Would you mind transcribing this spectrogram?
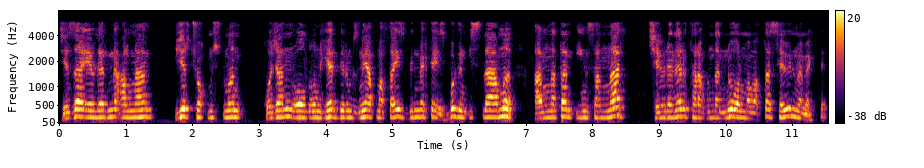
cezaevlerine alınan birçok Müslüman hocanın olduğunu her birimiz ne yapmaktayız? Bilmekteyiz. Bugün İslam'ı anlatan insanlar çevreleri tarafından ne olmamakta? Sevilmemekte.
